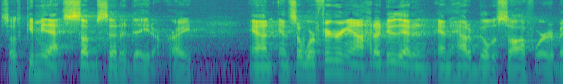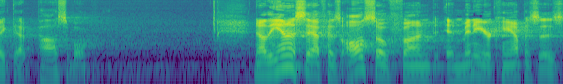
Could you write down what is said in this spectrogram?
So give me that subset of data, right? And, and so we're figuring out how to do that and, and how to build a software to make that possible. Now, the NSF has also funded in many of your campuses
